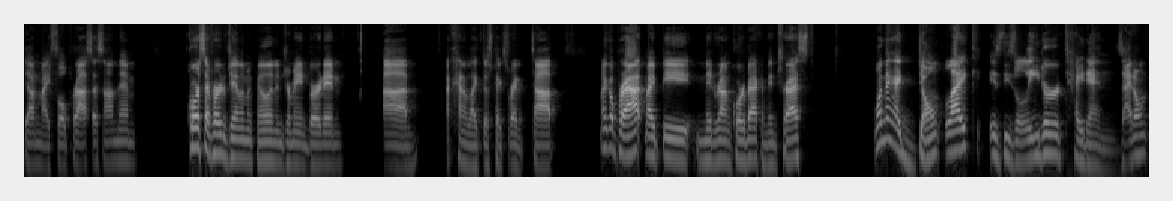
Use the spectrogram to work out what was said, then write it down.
done my full process on them. Of course, I've heard of Jalen McMillan and Jermaine Burton. Um, I kind of like those picks right at the top. Michael Pratt might be mid round quarterback of interest. One thing I don't like is these later tight ends. I don't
